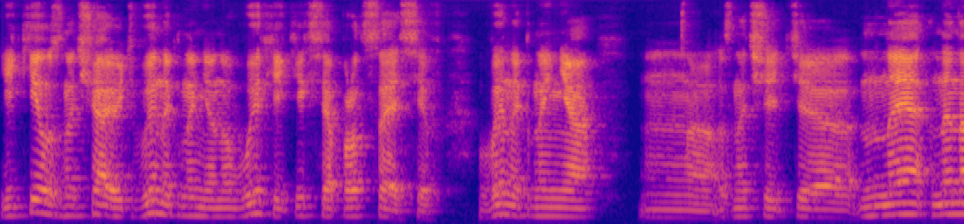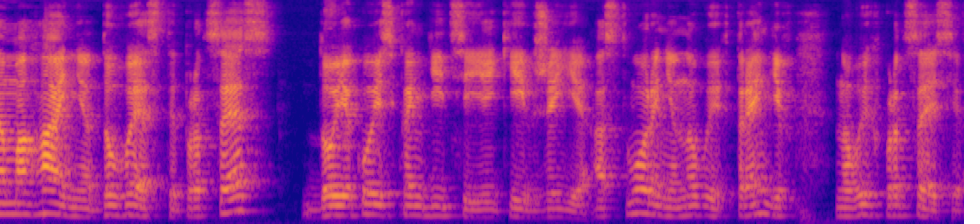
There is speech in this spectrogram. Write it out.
які означають виникнення нових якихось процесів, виникнення, значить, е, не, не намагання довести процес до якоїсь кондиції, які вже є, а створення нових трендів, нових процесів.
